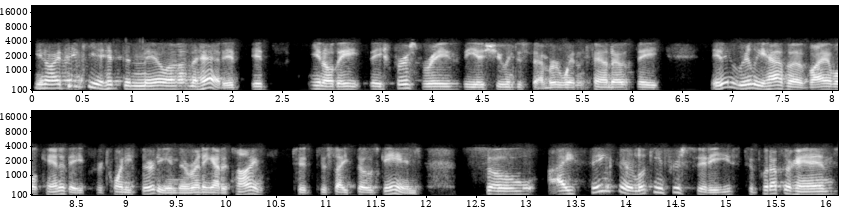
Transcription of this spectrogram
You know, I think you hit the nail on the head. It, it's you know, they they first raised the issue in December when they found out they they didn't really have a viable candidate for 2030, and they're running out of time to, to site those games. So I think they're looking for cities to put up their hands.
